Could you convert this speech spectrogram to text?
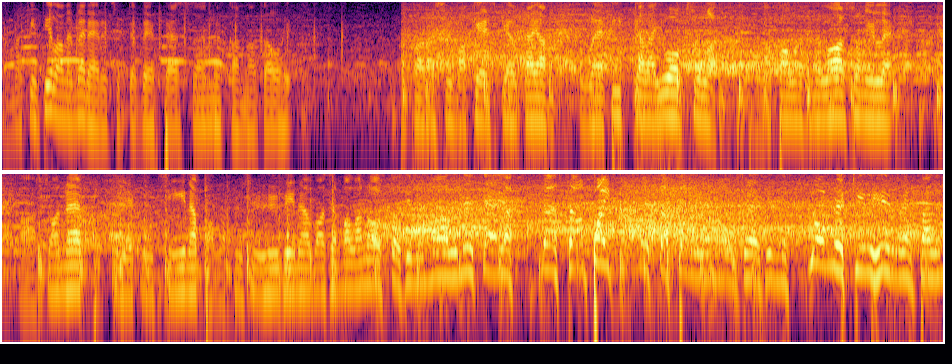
Tämäkin tilanne menee nyt sitten VPSn kannalta ohi. Karashima keskeltä ja tulee pitkällä juoksulla. Pallo sinne Larssonille. Larsson pikkujekut siinä, pallo pysyy hyvin vasemmalla nosto sinne maalin eteen ja tässä on paikka, mutta pallo nousee sinne jonnekin hirren päälle.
